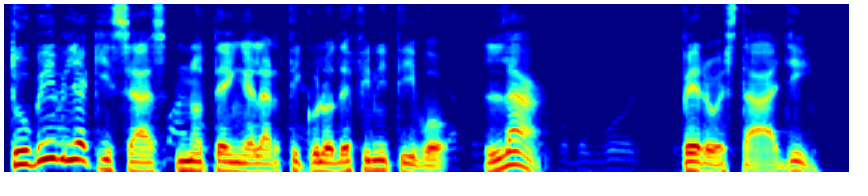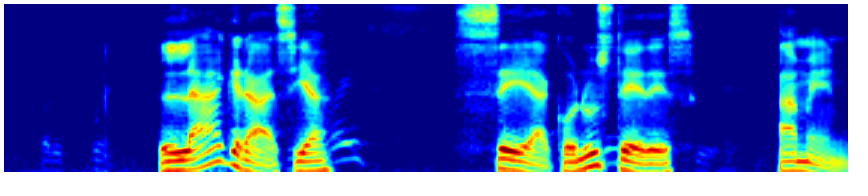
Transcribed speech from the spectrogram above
Tu Biblia quizás no tenga el artículo definitivo la, pero está allí. La gracia sea con ustedes. Amén.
